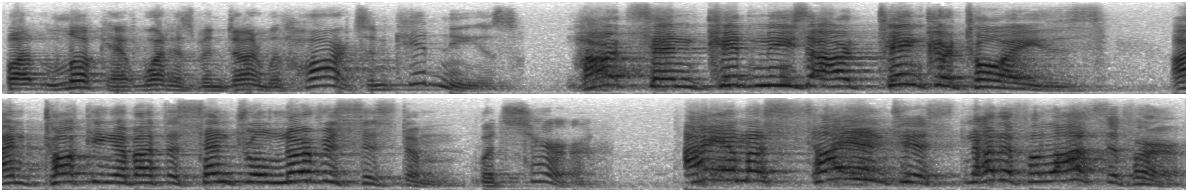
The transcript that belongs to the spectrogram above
But look at what has been done with hearts and kidneys. Hearts and kidneys are tinker toys. I'm talking about the central nervous system. But, sir, I am a scientist, not a philosopher.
